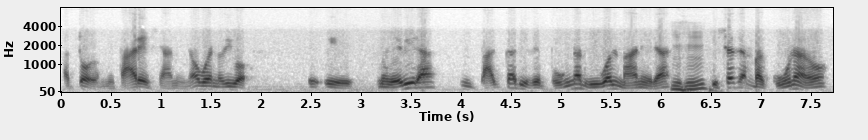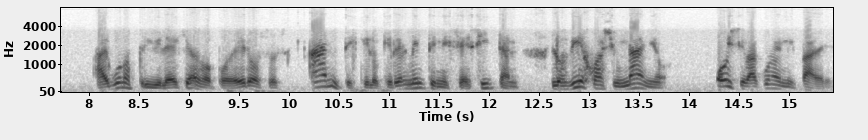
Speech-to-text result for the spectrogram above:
a todos, me parece a mí, ¿no? Bueno, digo, eh, eh, nos debiera impactar y repugnar de igual manera Ujú. que se hayan vacunado algunos privilegiados o poderosos antes que lo que realmente necesitan. Los viejos hace un año, hoy se vacunan mis padres,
